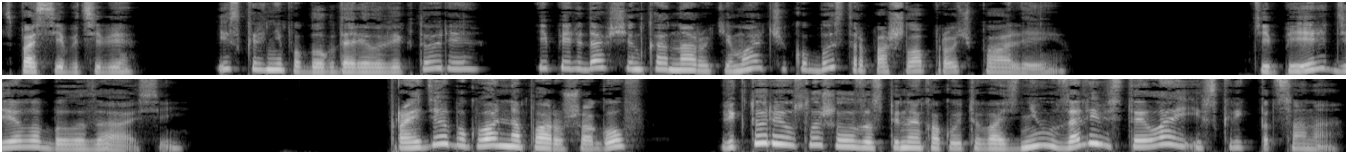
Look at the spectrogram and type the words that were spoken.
«Спасибо тебе!» — искренне поблагодарила Виктория и, передав щенка на руки мальчику, быстро пошла прочь по аллее. Теперь дело было за Асей. Пройдя буквально пару шагов, Виктория услышала за спиной какую-то возню, заливистый лай и вскрик пацана.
